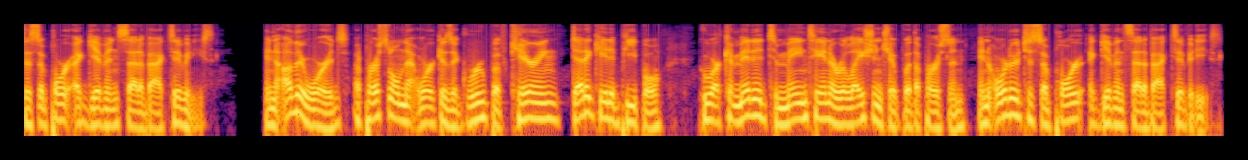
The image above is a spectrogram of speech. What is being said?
to support a given set of activities. In other words, a personal network is a group of caring, dedicated people who are committed to maintain a relationship with a person in order to support a given set of activities.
